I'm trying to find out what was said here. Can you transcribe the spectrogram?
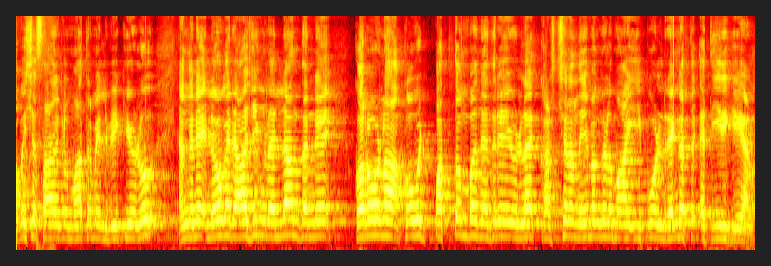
അവശ്യ സാധനങ്ങൾ മാത്രമേ ലഭിക്കുകയുള്ളൂ. അങ്ങനെ ലോക രാജ്യങ്ങളെല്ലാം തന്നെ കൊറോണ കോവിഡ് പത്തൊമ്പതിനെതിരെയുള്ള കർശന നിയമങ്ങളുമായി ഇപ്പോൾ രംഗത്ത് എത്തിയിരിക്കുകയാണ്.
